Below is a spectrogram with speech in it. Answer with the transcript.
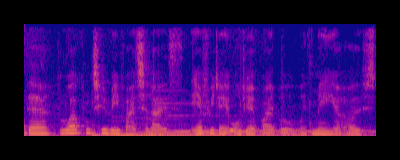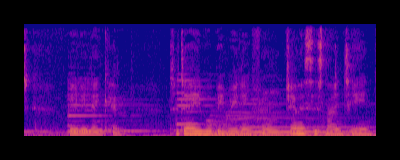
Hi there, and welcome to Revitalize, the everyday audio Bible with me, your host, Lulu Lincoln. Today we'll be reading from Genesis 19,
